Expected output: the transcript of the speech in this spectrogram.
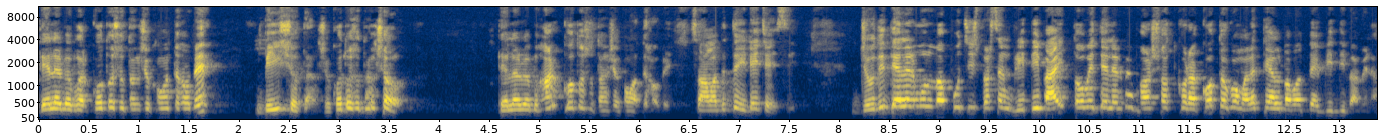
তেলের ব্যবহার কত শতাংশ কমাতে হবে? বিশ শতাংশ। কত শতাংশ? তেলের ব্যবহার কত শতাংশ কমাতে হবে? তো আমাদের তো এটাই চাইছি। যদি তেলের মূল্য পঁচিশ পার্সেন্ট বৃদ্ধি পায়, তবে তেলের ব্যবহার শতকরা কত কমালে তেল বাবদ ব্যয় বৃদ্ধি পাবে না?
